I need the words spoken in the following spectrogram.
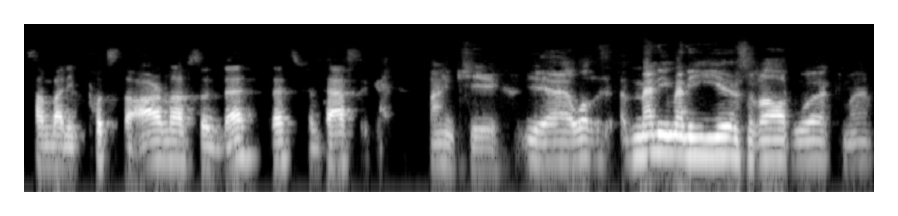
somebody puts the arm up. So that that's fantastic. Thank you. Yeah, well, many many years of hard work, man.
